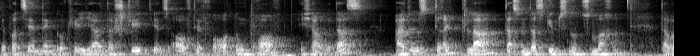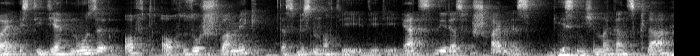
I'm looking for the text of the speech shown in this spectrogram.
Der Patient denkt, okay, ja, da steht jetzt auf der Verordnung drauf, ich habe das, also ist direkt klar, das und das gibt es nur zu machen. Dabei ist die Diagnose oft auch so schwammig, das wissen auch die, die, die Ärzte, die das verschreiben, es ist nicht immer ganz klar.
